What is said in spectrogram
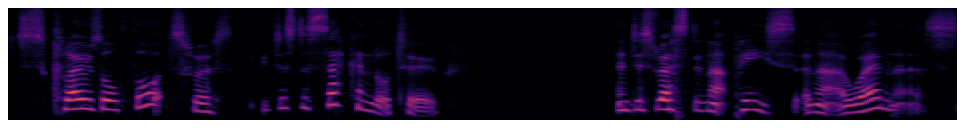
just close all thoughts for just a second or two and just rest in that peace and that awareness.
